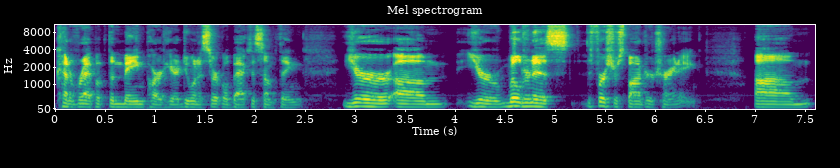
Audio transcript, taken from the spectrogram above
kind of wrap up the main part here. I do want to circle back to something. Your um, your wilderness first responder training. Um,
